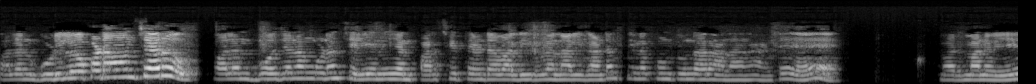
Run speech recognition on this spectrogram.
వాళ్ళని గుడిలో కూడా ఉంచారు వాళ్ళని భోజనం కూడా చేయని అని పరిస్థితి ఏంటో వాళ్ళు ఇరవై నాలుగు గంటలు తినకుంటున్నారు అని అంటే మరి మనం ఏ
